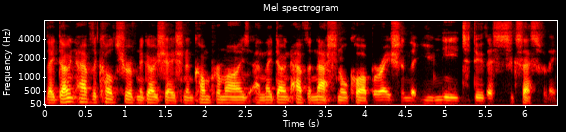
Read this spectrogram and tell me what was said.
they don't have the culture of negotiation and compromise, and they don't have the national cooperation that you need to do this successfully.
